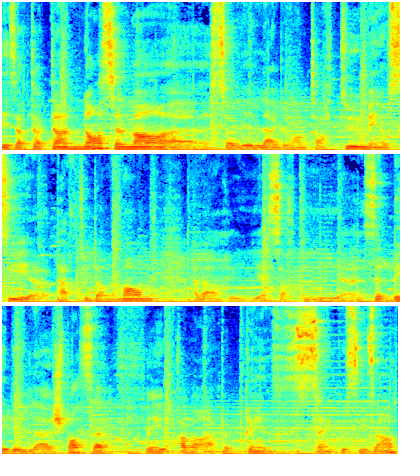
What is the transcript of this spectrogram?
des autochtones, non seulement euh, sur l'île la Grande Tortue, mais aussi euh, partout dans le monde. Alors, il a sorti cette BD-là, je pense que ça fait probablement à peu près 5 ou 6 ans.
